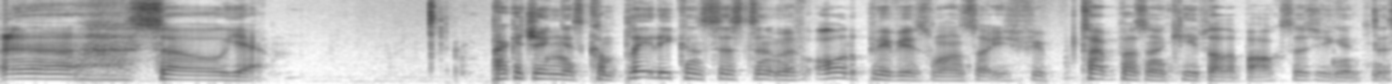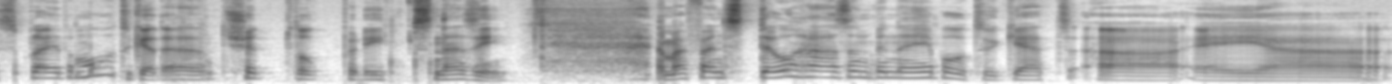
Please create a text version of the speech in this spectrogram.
Uh, so yeah. Packaging is completely consistent with all the previous ones, so if you're the type of person who keeps all the boxes, you can display them all together. It should look pretty snazzy. And my friend still hasn't been able to get uh, a uh,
